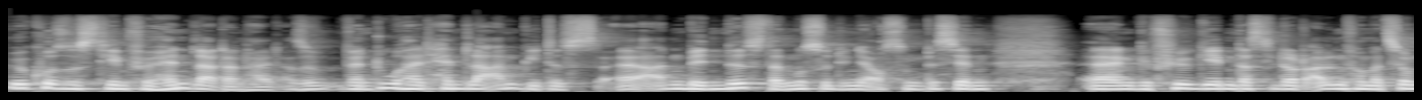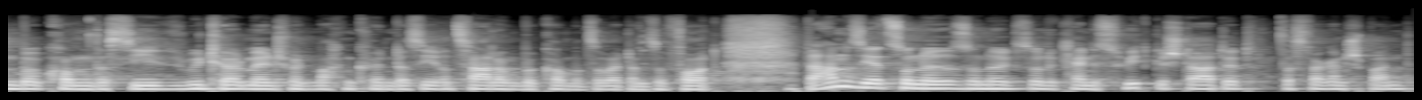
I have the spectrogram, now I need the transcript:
Ökosystem für Händler dann halt, also wenn du halt Händler anbietest, äh, anbindest, dann musst du denen ja auch so ein bisschen äh, ein Gefühl geben, dass die dort alle Informationen bekommen, dass sie Return Management machen können, dass sie ihre Zahlungen bekommen und so weiter und so fort. Da haben sie jetzt so eine, so eine, so eine kleine Suite gestartet, das war ganz spannend.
